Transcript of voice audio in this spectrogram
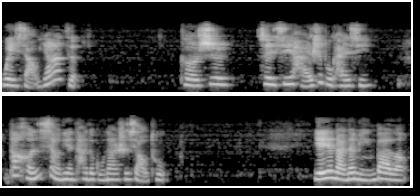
喂小鸭子。可是翠西还是不开心。他很想念他的古纳什小兔。爷爷奶奶明白了，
